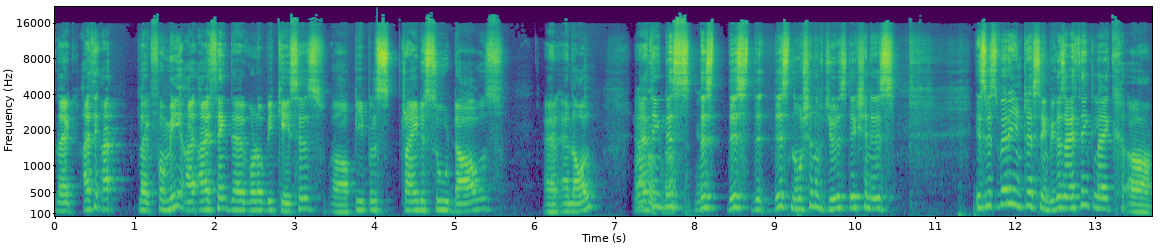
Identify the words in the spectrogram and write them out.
like i think I, like for me i, I think there are going to be cases uh, people trying to sue daos and, and all and i, I think this, yeah. this this this this notion of jurisdiction is is is very interesting because i think like uh,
